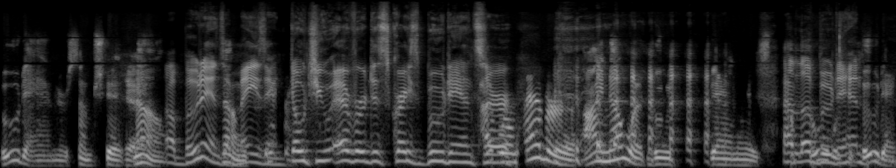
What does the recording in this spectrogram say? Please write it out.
boudin or some shit. Yeah. No. Oh, Boudin's No, amazing. Don't you ever disgrace Boudin, sir. I will never. I know what boudin is. I I'm love cool with boudin. Boudin.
